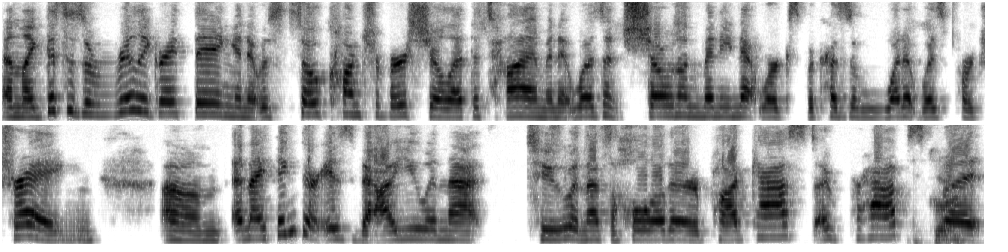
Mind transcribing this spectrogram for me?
And like this is a really great thing and it was so controversial at the time and it wasn't shown on many networks because of what it was portraying. Um, and i think there is value in that too and that's a whole other podcast uh, perhaps but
